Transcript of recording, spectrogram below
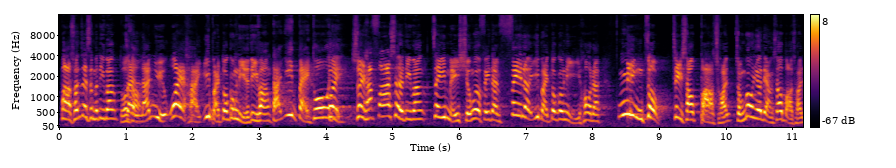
靶船在什么地方？在蓝屿外海一百多公里的地方，打一百多公里。对，所以它发射的地方，这一枚雄二飞弹飞了一百多公里以后呢，命中这艘靶船，总共有两艘靶船。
